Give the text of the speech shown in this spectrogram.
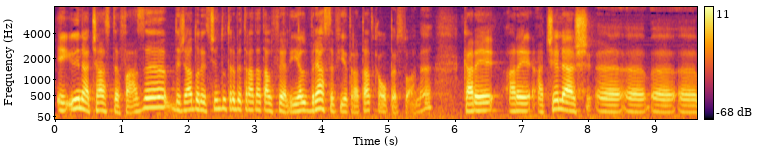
Ei, în această fază, deja adolescentul trebuie tratat altfel. El vrea să fie tratat ca o persoană care are aceleași uh, uh, uh,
